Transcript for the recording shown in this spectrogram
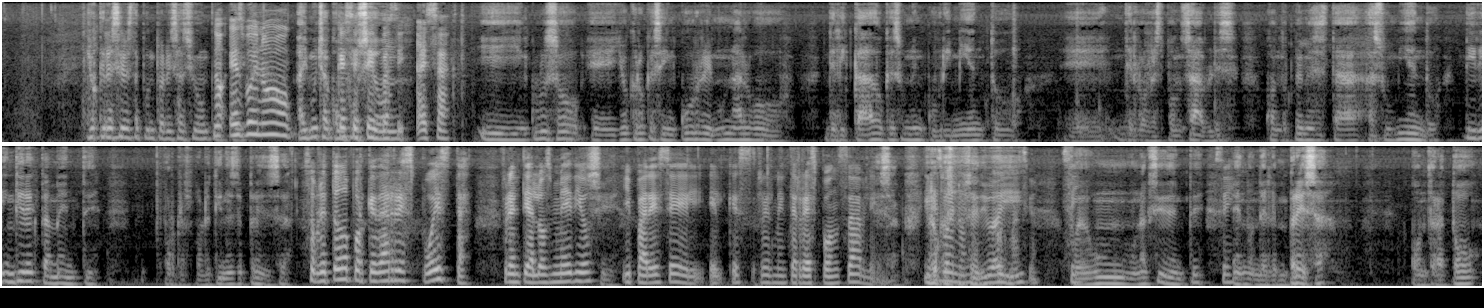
Yo quería hacer esta puntualización. No, es bueno. Hay mucha confusión. Que Exacto. Y incluso eh, yo creo que se incurre en un algo delicado que es un encubrimiento eh, de los responsables cuando Pemex está asumiendo indirectamente por los boletines de prensa. Sobre todo porque da respuesta frente a los medios y parece el, el, que es realmente responsable. Exacto. Y lo que sucedió ahí fue un, accidente en donde la empresa contrató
